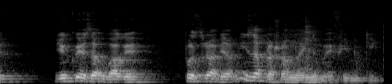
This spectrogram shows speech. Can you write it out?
dziękuję za uwagę, pozdrawiam i zapraszam na inne moje filmiki.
